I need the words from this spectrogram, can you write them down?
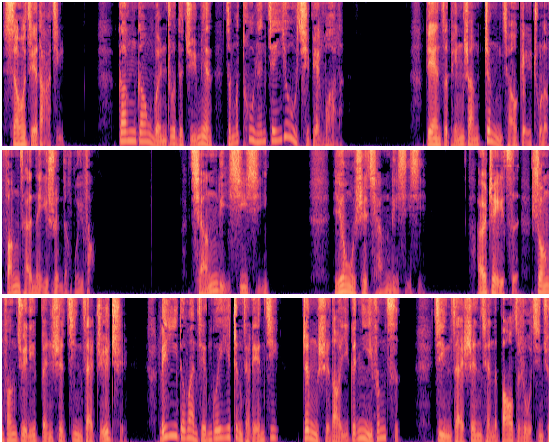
小姐大惊，刚刚稳住的局面怎么突然间又起变化了？电子屏上正巧给出了方才那一瞬的回放。强力吸袭，又是强力吸袭，而这一次双方距离本是近在咫尺。林毅的万剑归一正在连击，正使到一个逆风刺，近在身前的包子入侵却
